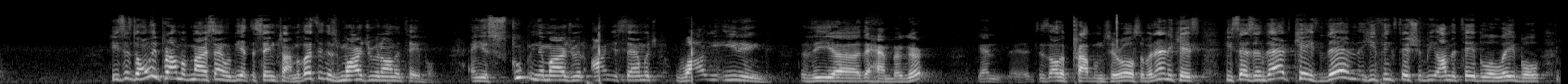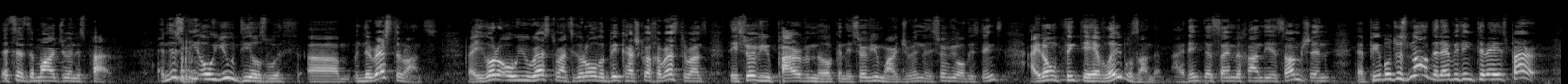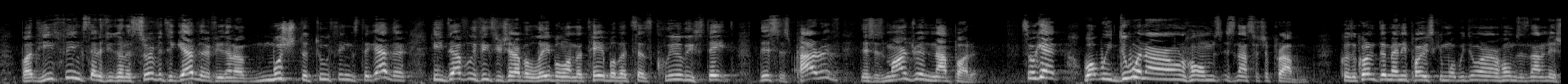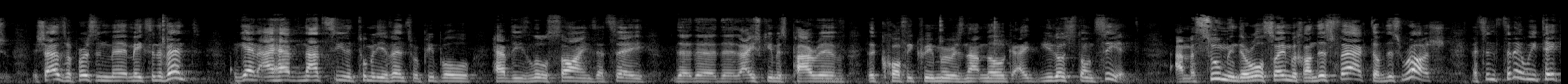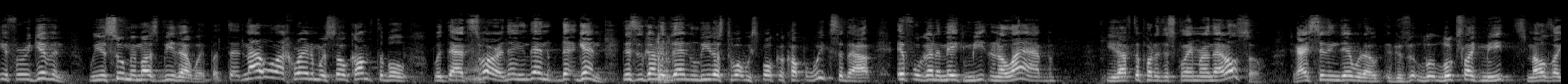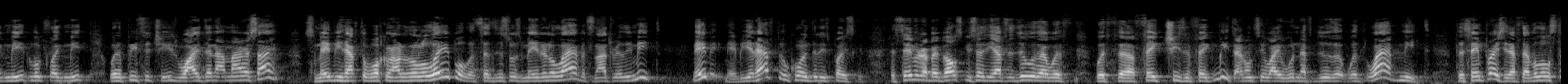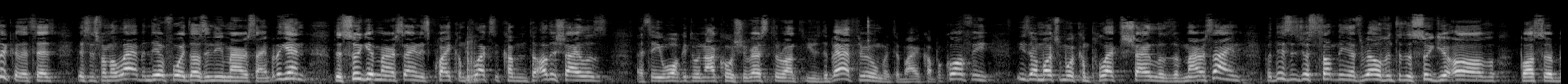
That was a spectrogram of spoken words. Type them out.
He says the only problem with marasai would be at the same time. But let's say there's margarine on the table and you're scooping the margarine on your sandwich while you're eating the, uh, the hamburger. Again, there's other problems here also. But in any case, he says in that case, then he thinks there should be on the table a label that says the margarine is parv. And this the OU deals with um, in the restaurants. Right? You go to OU restaurants, you go to all the big hashgacha restaurants, they serve you parva milk and they serve you margarine and they serve you all these things. I don't think they have labels on them. I think on the assumption that people just know that everything today is parva. But he thinks that if you're going to serve it together, if you're going to mush the two things together, he definitely thinks you should have a label on the table that says clearly state this is pariv, this is margarine, not butter. So again, what we do in our own homes is not such a problem. Because according to many poskim, what we do in our homes is not an issue. The if a person makes an event, again, I have not seen too many events where people have these little signs that say the, the, the ice cream is pariv, the coffee creamer is not milk. I, you just don't see it. I'm assuming they're all saying on this fact of this rush that since today we take it for a given, we assume it must be that way. But not all Achrayim were so comfortable with that svar. And then, then, again, this is going to then lead us to what we spoke a couple weeks about. If we're going to make meat in a lab, you'd have to put a disclaimer on that also. The guy sitting there with a, because it looks like meat, smells like meat, looks like meat, with a piece of cheese. Why is that not marasayim? So maybe he'd have to walk around with a little label that says this was made in a lab. It's not really meat. Maybe, maybe you'd have to according to these poskim. The same Rabbi Belsky says you have to do that with with uh, fake cheese and fake meat. I don't see why you wouldn't have to do that with lab meat. The same price, you'd have to have a little sticker that says this is from a lab, and therefore it doesn't need marasayim. But again, the sugya of marasayim is quite complex. It comes into other shilas. Let's say you walk into a not kosher restaurant to use the bathroom or to buy a cup of coffee. These are much more complex shilas of marasayim. But this is just something that's relevant to the sugya of basar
